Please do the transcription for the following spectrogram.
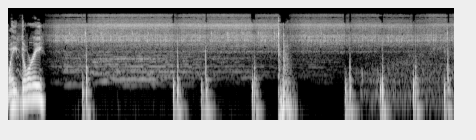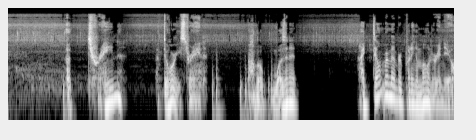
Wait, Dory. A train? A Dory's train. Oh, but wasn't it? I don't remember putting a motor in you.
